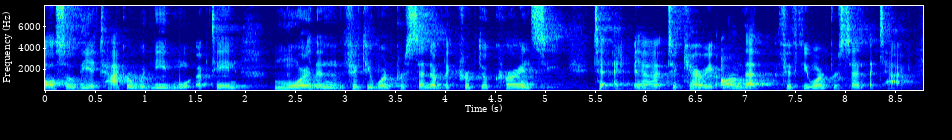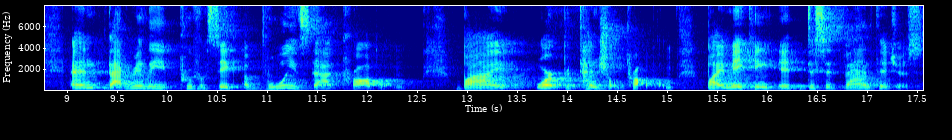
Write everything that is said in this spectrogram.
also the attacker would need more, obtain more than 51% of the cryptocurrency to, uh, to carry on that 51% attack. And that really, proof of stake avoids that problem by, or potential problem, by making it disadvantageous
